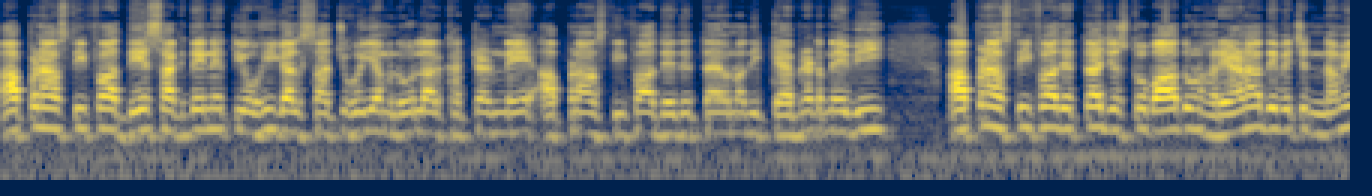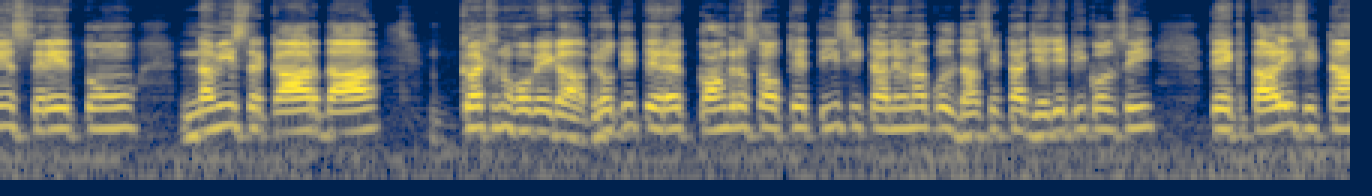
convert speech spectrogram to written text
ਆਪਣਾ ਅਸਤੀਫਾ ਦੇ ਸਕਦੇ ਨੇ ਤੇ ਉਹੀ ਗੱਲ ਸੱਚ ਹੋਈ ਹੈ ਮਨੋਹਰ ਲਾਲ ਖੱਟੜ ਨੇ ਆਪਣਾ ਅਸਤੀਫਾ ਦੇ ਦਿੱਤਾ ਹੈ। ਉਹਨਾਂ ਦੀ ਕੈਬਨਿਟ ਨੇ ਵੀ ਆਪਣਾ ਅਸਤੀਫਾ ਦਿੱਤਾ ਜਿਸ ਤੋਂ ਬਾਅਦ ਹੁਣ ਹਰਿਆਣਾ ਦੇ ਵਿੱਚ ਨਵੇਂ ਸਿਰੇ ਤੋਂ ਨਵੀਂ ਸਰਕਾਰ ਦਾ ਗਠਨ ਹੋਵੇਗਾ। ਵਿਰੋਧੀ ਧਿਰ ਕਾਂਗਰਸ ਦਾ ਉੱਥੇ 30 ਸੀਟਾਂ ਨੇ ਉਹਨਾਂ ਕੋਲ 10 ਸੀਟਾਂ ਜੇਜੇਪੀ ਕੋਲ ਸੀ ਤੇ 41 ਸੀਟਾਂ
